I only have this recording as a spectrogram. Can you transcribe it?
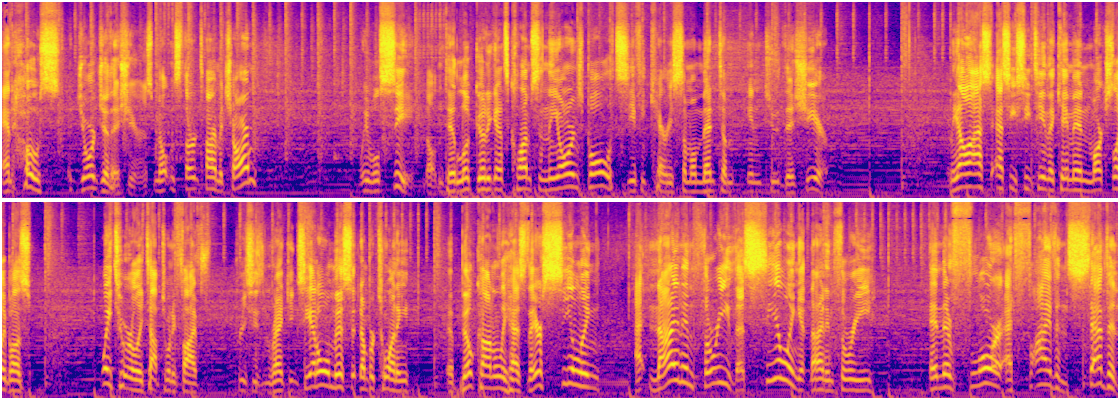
and hosts Georgia this year. Is Milton's third time a charm? We will see. Milton did look good against Clemson in the Orange Bowl. Let's see if he carries some momentum into this year. The last SEC team that came in, Mark Schlabach's way too early top 25 preseason rankings. He had Ole Miss at number 20. Uh, Bill Connelly has their ceiling at 9 and 3, the ceiling at 9 and 3, and their floor at 5 and 7.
